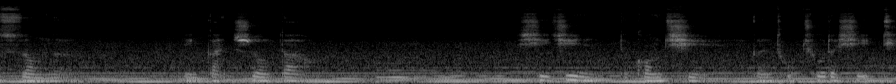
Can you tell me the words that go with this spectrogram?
松了，并感受到吸进的空气跟吐出的气体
